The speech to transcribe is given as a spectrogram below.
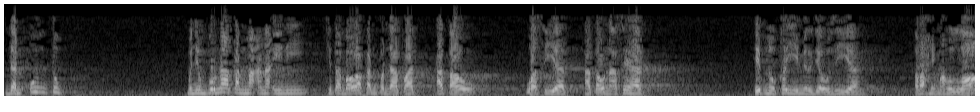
Dan untuk menyempurnakan makna ini kita bawakan pendapat atau wasiat atau nasihat Ibnu Qayyim al-Jauziyah rahimahullah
